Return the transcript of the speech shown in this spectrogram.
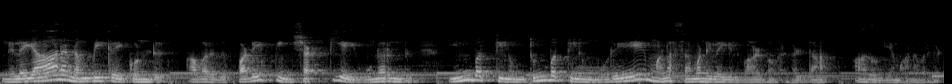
நிலையான நம்பிக்கை கொண்டு அவரது படைப்பின் சக்தியை உணர்ந்து இன்பத்திலும் துன்பத்திலும் ஒரே மன சமநிலையில் வாழ்பவர்கள் தான் ஆரோக்கியமானவர்கள்.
